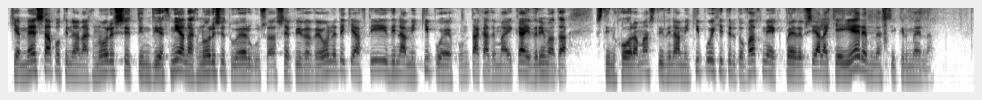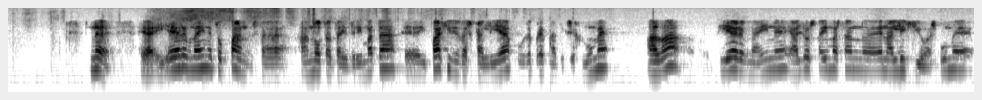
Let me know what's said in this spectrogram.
Και μέσα από την αναγνώριση, την διεθνή αναγνώριση του έργου σας, επιβεβαιώνεται και αυτή η δυναμική που έχουν τα ακαδημαϊκά ιδρύματα στην χώρα μας, τη δυναμική που έχει η τριτοβάθμια εκπαίδευση, αλλά και η έρευνα συγκεκριμένα. Ναι, ε, η έρευνα είναι το παν στα ανώτατα ιδρύματα. Ε, υπάρχει διδασκαλία που δεν πρέπει να την ξεχνούμε αλλά η έρευνα είναι, αλλιώς θα ήμασταν ένα λύκειο ας πούμε,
